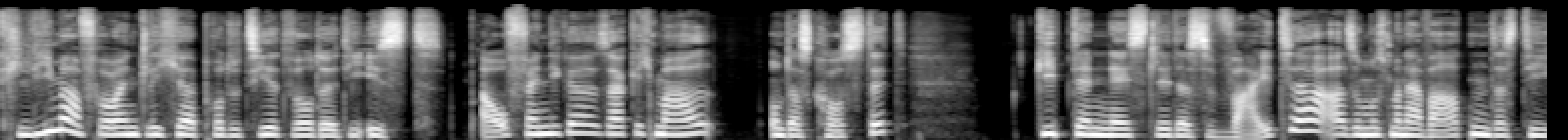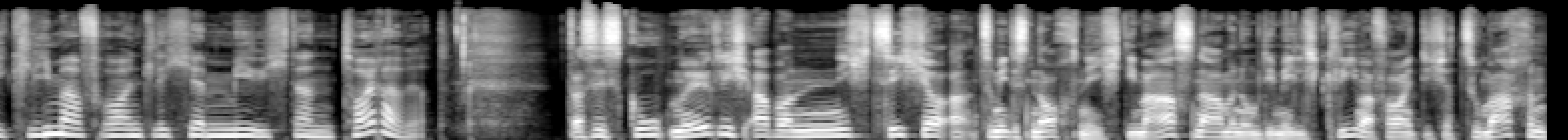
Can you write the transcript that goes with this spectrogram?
klimafreundlicher produziert wurde, die ist aufwendiger, sag ich mal, und das kostet. Gibt denn Nestle das weiter? Also muss man erwarten, dass die klimafreundliche Milch dann teurer wird? Das ist gut möglich, aber nicht sicher, äh, zumindest noch nicht. Die Maßnahmen, um die Milch klimafreundlicher zu machen,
